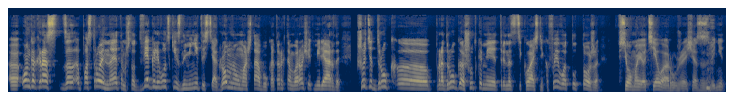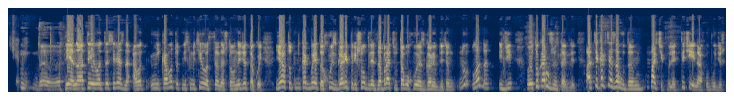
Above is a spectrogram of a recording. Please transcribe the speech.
э, он как раз за- построен на этом, что две голливудские знаменитости огромного масштаба, у которых там ворочают миллиарды, шутят друг э, про друга шутками 13-классников. И вот тут тоже все мое тело оружие сейчас зазвенит. Чекай. Да, да. Не, ну а ты вот э, серьезно, а вот никого тут не смутила сцена, что он идет такой, я тут ну, как бы это, хуй с горы пришел, блядь, забрать вот того хуя с горы, блядь. Он, ну, ладно, иди. Вот Только оружие сдай, блядь. А ты как тебя зовут, да, мальчик, блядь, ты чей нахуй будешь?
